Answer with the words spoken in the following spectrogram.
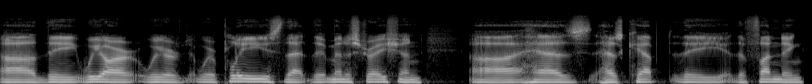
uh, the we are we are we're pleased that the administration uh, has has kept the the funding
